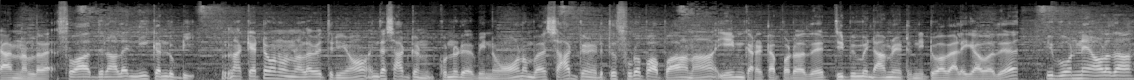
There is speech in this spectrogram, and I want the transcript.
யார் நல்லவன். ஸோ அதனால நீ கண்டுபிடி. நான் கெட்டவன் ஒன்று நல்லாவே தெரியும். இந்த ஷார்ட் கன் கொண்டுடு அப்படின்னுவோம் நம்ம ஷார்ட் கன் எடுத்து சுட பார்ப்பா ஆனால் எய்ம் கரெக்டாக படாது. திருப்பியுமே டாமினேட்டர் நீட்டுவா வேலைக்கு ஆகாது இப்போ ஒன்றே அவ்வளோதான்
